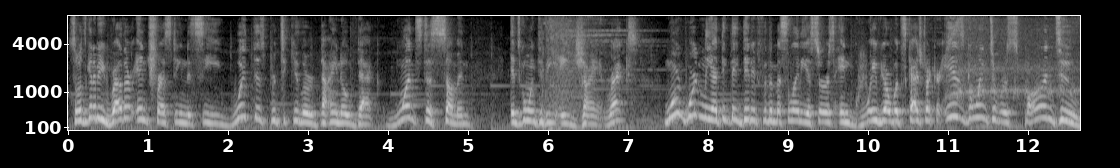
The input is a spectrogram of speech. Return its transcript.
So it's going to be rather interesting to see what this particular dino deck wants to summon. It's going to be a Giant Rex. More importantly, I think they did it for the Miscellaneous Miscellaneousaurus and Graveyard, what Sky Striker is going to respond to.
